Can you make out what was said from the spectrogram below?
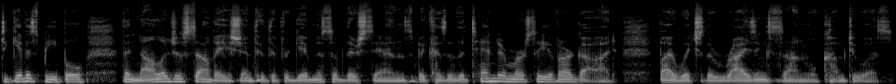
to give his people the knowledge of salvation through the forgiveness of their sins because of the tender mercy of our God, by which the rising sun will come to us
